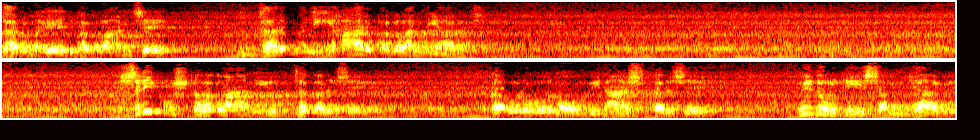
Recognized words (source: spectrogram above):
ધર્મ એ જ ભગવાન છે. ધર્મની હાર ભગવાનની હાર છે. શ્રી કૃષ્ણ ભગવાન યુદ્ધ કરશે, કૌરવોનો વિનાશ કરશે, વિદુરજી સમજાવે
